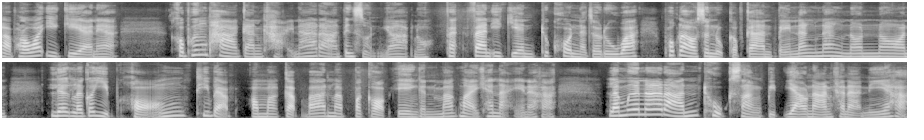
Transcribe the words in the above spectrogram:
ค่ะ เพราะว่าอีเกียเนี่ย เขาเพิ่งพาการขายหน้าร้านเป็นส่วนยากเนาะแฟนอีเกียนทุกคนน่ะจะรู้ว่าพวกเราสนุกกับการไปนั่งนั่งนอนนอนเลือกแล้วก็หยิบของที่แบบเอามากลับบ้านมาประกอบเองกันมากมายแค่ไหนนะคะ และเมื่อหน้าร้านถูกสั่งปิดยาวนานขนาดนี้ค่ะ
